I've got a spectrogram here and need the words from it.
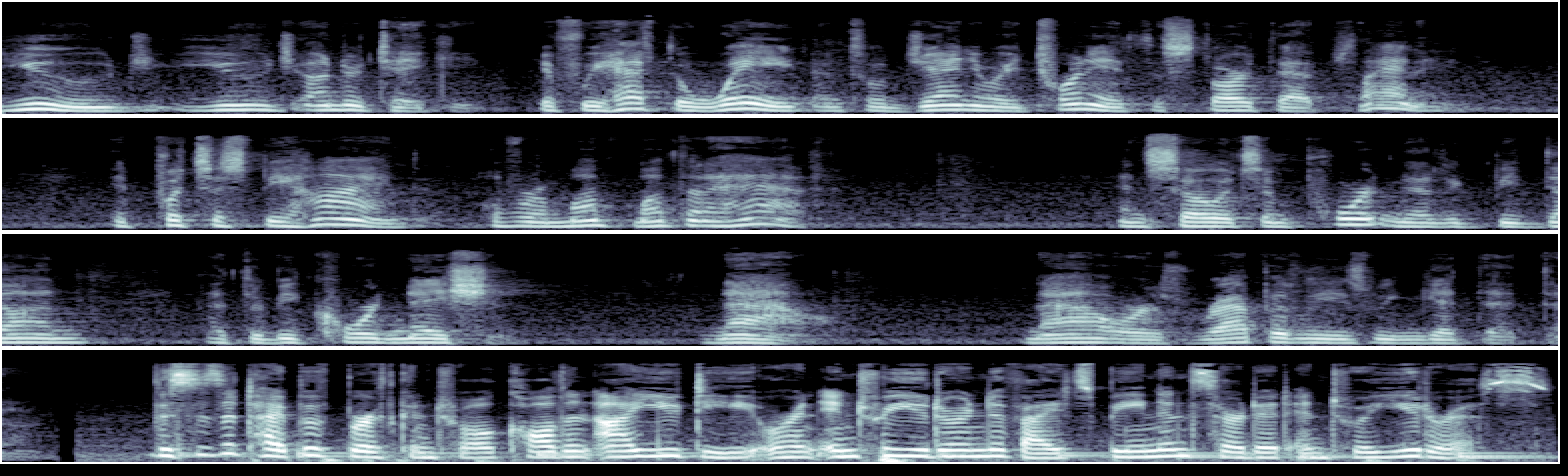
huge, huge undertaking. If we have to wait until January 20th to start that planning, it puts us behind over a month, month and a half. And so it's important that it be done, that there be coordination now, now or as rapidly as we can get that done. This is a type of birth control called an IUD or an intrauterine device being inserted into a uterus.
